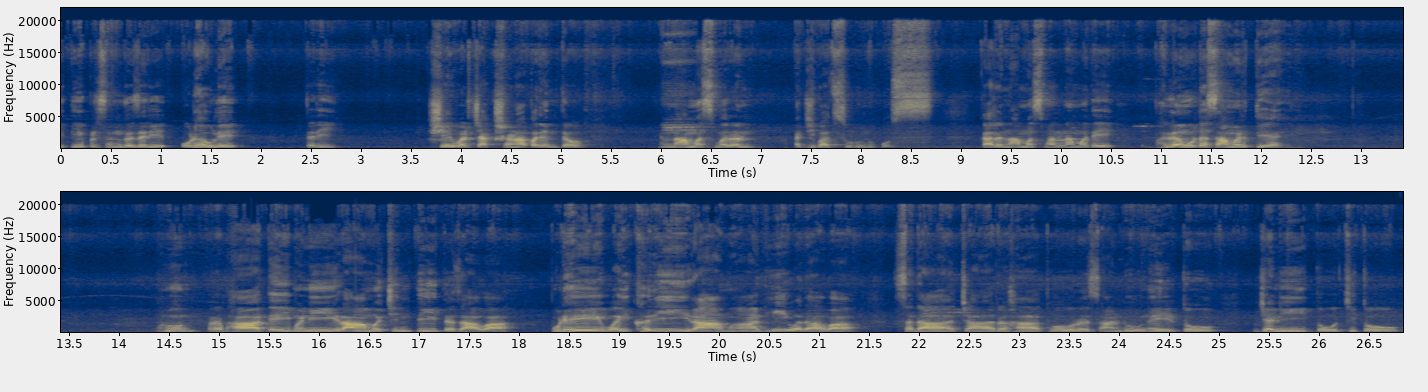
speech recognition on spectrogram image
कितीही प्रसंग जरी ओढवले तरी शेवटच्या क्षणापर्यंत नामस्मरण अजिबात सोडू नकोस. कारण नामस्मरणामध्ये भलं मोठं सामर्थ्य आहे. म्हणून प्रभाते मनी राम चिंतित जावा. पुढे वैखरी राम आधी वधावा सदाचार हा थोर सांडू नये तो जनी तोची तो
